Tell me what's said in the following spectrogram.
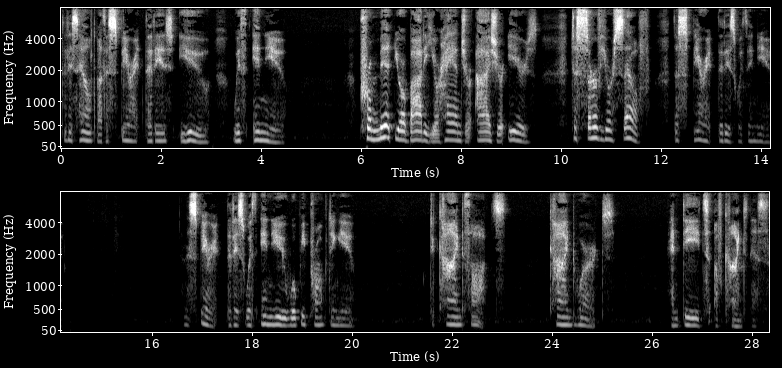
that is held by the Spirit that is you within you. Permit your body, your hands, your eyes, your ears to serve yourself, the Spirit that is within you. And the Spirit that is within you will be prompting you to kind thoughts, kind words, and deeds of kindness.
